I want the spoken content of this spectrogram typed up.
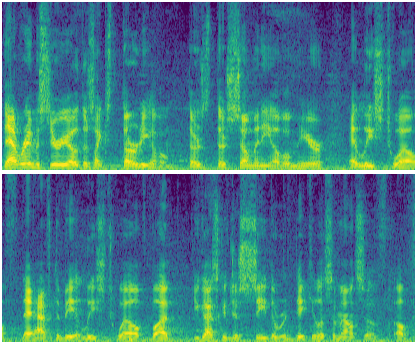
That Rey Mysterio, there's like 30 of them. There's there's so many of them here, at least 12. They have to be at least 12, but you guys can just see the ridiculous amounts of, of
